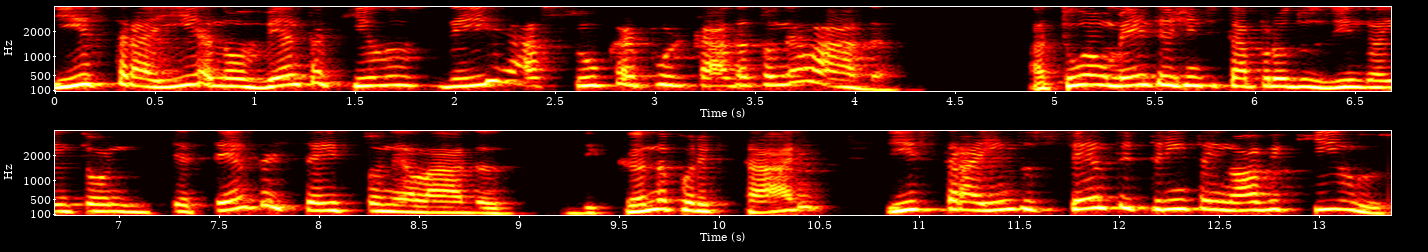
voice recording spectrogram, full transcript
e extraía 90 quilos de açúcar por cada tonelada. Atualmente, a gente está produzindo em torno de 76 toneladas de cana por hectare e extraindo 139 quilos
